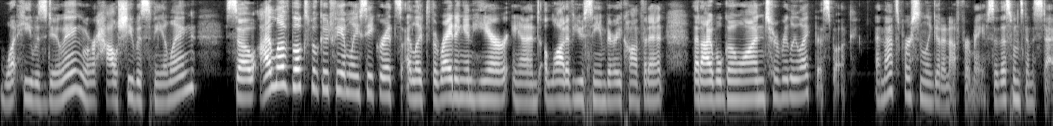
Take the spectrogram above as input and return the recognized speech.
what he was doing or how she was feeling. So I love books with good family secrets. I liked the writing in here, and a lot of you seem very confident that I will go on to really like this book. And that's personally good enough for me. So this one's going to stay.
